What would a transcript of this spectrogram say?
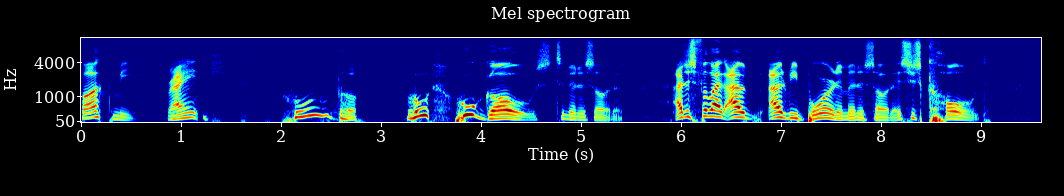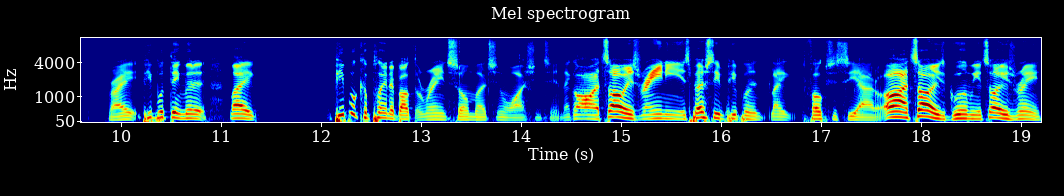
Fuck me, right? Who the who who goes to Minnesota? I just feel like I would, I would be bored in Minnesota. It's just cold, right? People think like people complain about the rain so much in Washington. Like, oh, it's always rainy, especially people in, like folks in Seattle. Oh, it's always gloomy. It's always rain.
